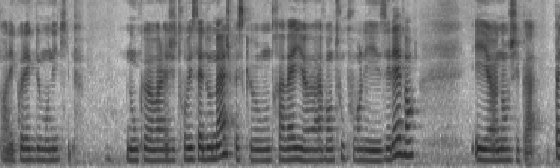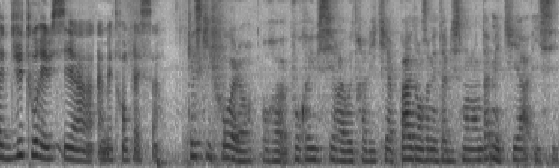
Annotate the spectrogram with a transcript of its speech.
par les collègues de mon équipe. Donc voilà, j'ai trouvé ça dommage parce qu'on travaille avant tout pour les élèves. Hein. Et non, j'ai pas pas du tout réussi à, mettre en place ça. Qu'est-ce qu'il faut alors pour, euh, pour réussir à votre avis, qu'il n'y a pas dans un établissement lambda, mais qu'il y a ici?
